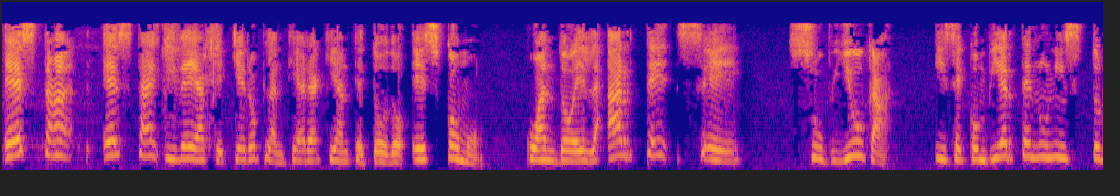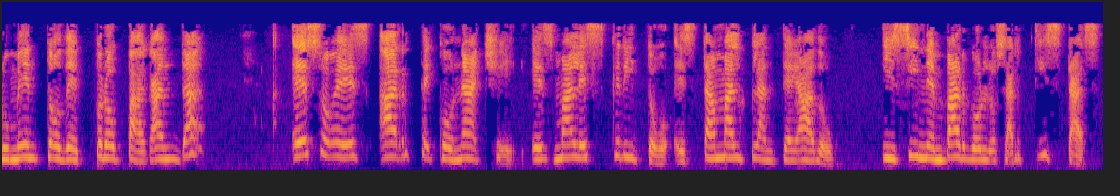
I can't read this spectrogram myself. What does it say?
Esta, esta idea que quiero plantear aquí ante todo es como cuando el arte se subyuga y se convierte en un instrumento de propaganda, eso es arte con H, es mal escrito, está mal planteado y sin embargo los artistas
